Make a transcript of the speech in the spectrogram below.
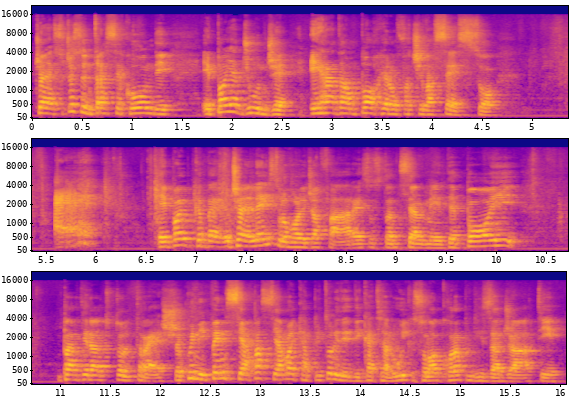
Cioè è successo in tre secondi. E poi aggiunge, era da un po' che non faceva sesso. Eh? E poi, cioè lei se lo vuole già fare, sostanzialmente. Poi partirà tutto il trash. Quindi pensiamo, passiamo ai capitoli dedicati a lui che sono ancora più disagiati.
